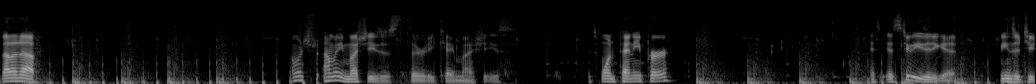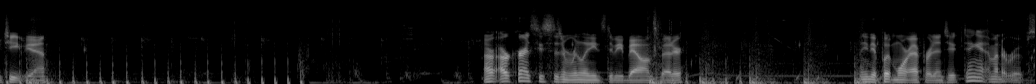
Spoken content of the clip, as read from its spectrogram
Not enough. How much? How many mushies is 30k mushies? It's one penny per. It's, it's too easy to get. Beans are too cheap, yeah. Our, our currency system really needs to be balanced better. I need to put more effort into. Dang it, I'm out of ropes.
